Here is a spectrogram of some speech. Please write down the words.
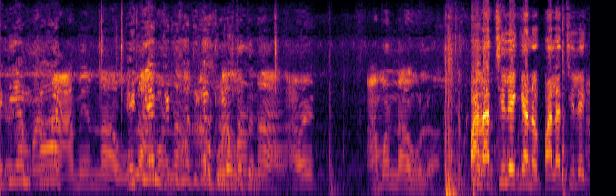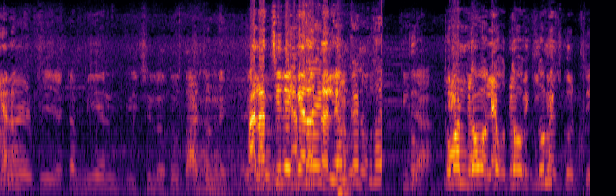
এটিএম কার্ড আমি না আমার কার্ড আসলো? আমার না আমি আমার না ওগুলো। পালাচ্ছিলে কেন? পালাচ্ছিলে কেন? একটা ছিল তো তার জন্য। পালাচ্ছিলে কেন তাহলে? তোমার কি তুমি করতে?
